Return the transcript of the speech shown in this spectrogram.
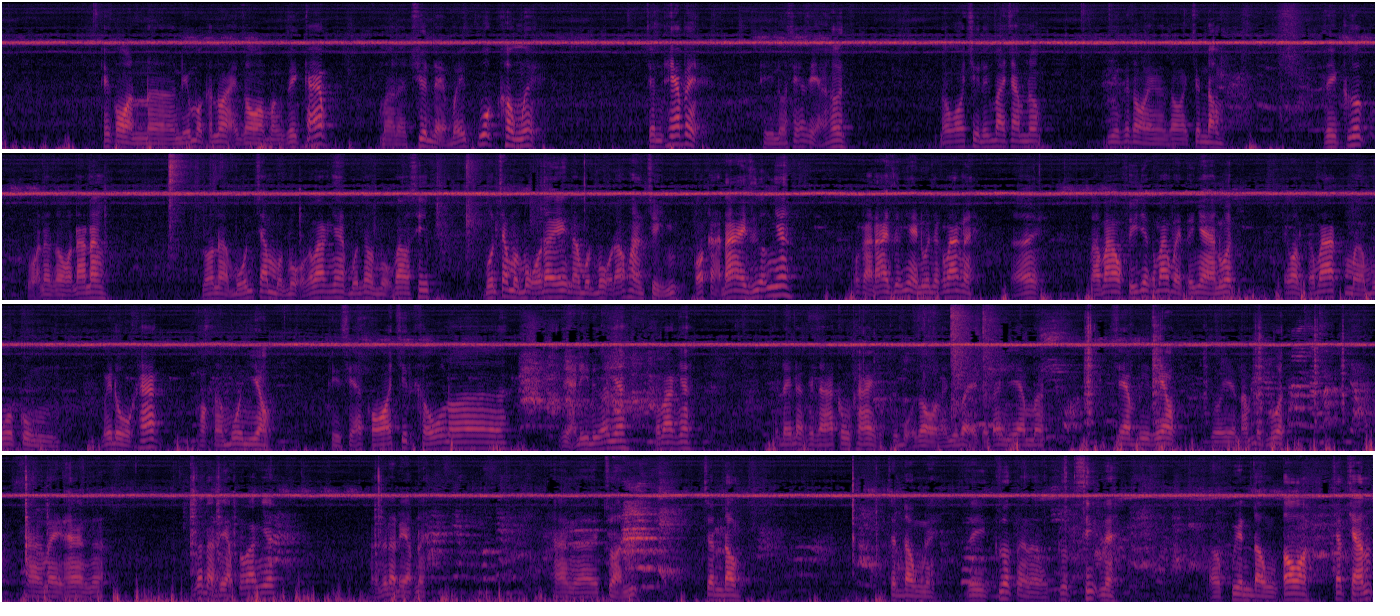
Thế còn à, nếu mà cái loại giò bằng dây cáp mà là chuyên để bẫy cuốc không ấy chân thép ấy thì nó sẽ rẻ hơn. Nó có chưa đến 300 đâu. Như cái giò này là giò chân đồng dây cước gọi là giò đa năng nó là 400 một bộ các bác nhé 400 một bộ bao ship. 400 một bộ ở đây là một bộ đã hoàn chỉnh, có cả đai dưỡng nhá. Có cả đai dưỡng này luôn cho các bác này. Đấy, và bao phí cho các bác về tới nhà luôn. Thế còn các bác mà mua cùng mấy đồ khác hoặc là mua nhiều thì sẽ có chiết khấu nó rẻ đi nữa nhá, các bác nhá. Đấy là cái giá công khai của cái bộ giò là như vậy, cho các anh em à, xem video rồi nắm được luôn. Hàng này hàng à, rất là đẹp các bác nhé rất là đẹp này. Hàng ờ, chuẩn. Chân đồng. Chân đồng này dây cước này là cước xịn này. Ờ, khuyên đồng to chắc chắn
